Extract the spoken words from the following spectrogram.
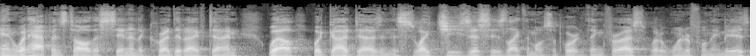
And what happens to all the sin and the crud that I've done? Well, what God does, and this is why Jesus is like the most important thing for us, what a wonderful name it is.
